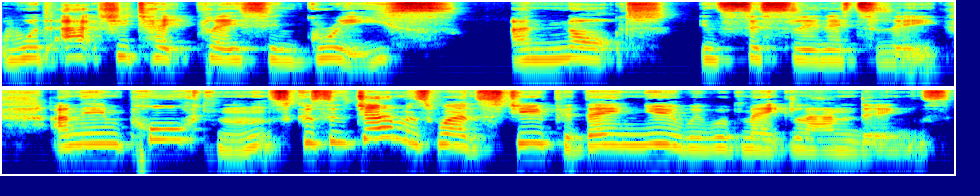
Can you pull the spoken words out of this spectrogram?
would actually take place in Greece and not in Sicily and Italy. And the importance, because the Germans weren't stupid, they knew we would make landings.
